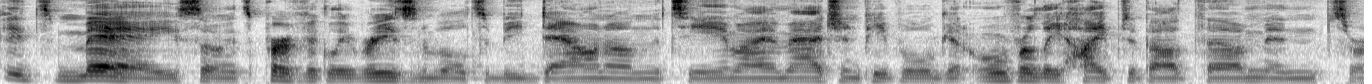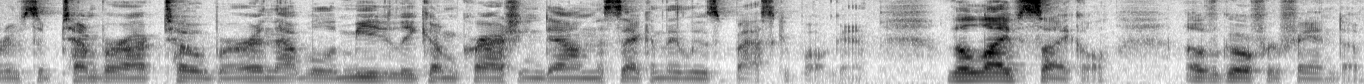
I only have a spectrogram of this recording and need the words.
It's May, so it's perfectly reasonable to be down on the team. I imagine people will get overly hyped about them in sort of September, October, and that will immediately come crashing down the second they lose a basketball game. The life cycle of Gopher fandom.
